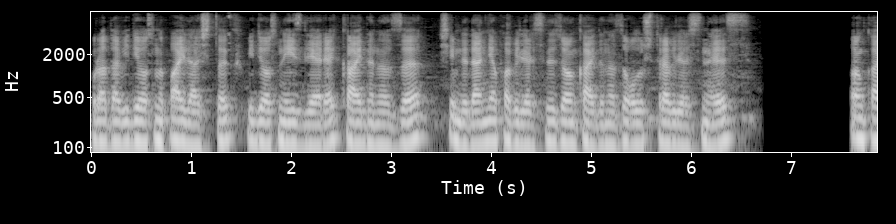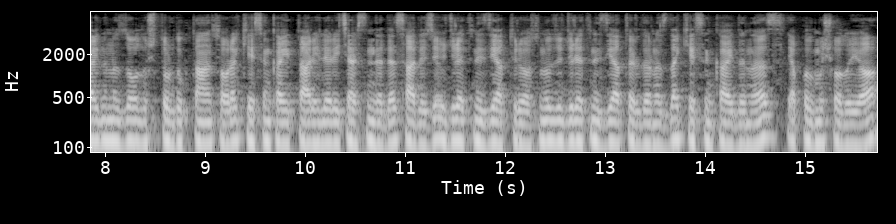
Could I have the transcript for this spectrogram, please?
Burada videosunu paylaştık. Videosunu izleyerek kaydınızı şimdiden yapabilirsiniz. Ön kaydınızı oluşturabilirsiniz. Ön kaydınızı oluşturduktan sonra kesin kayıt tarihleri içerisinde de sadece ücretinizi yatırıyorsunuz. Ücretinizi yatırdığınızda kesin kaydınız yapılmış oluyor.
